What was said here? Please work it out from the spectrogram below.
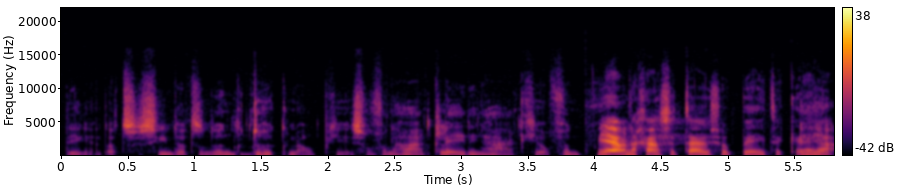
dingen. Dat ze zien dat het een drukknoopje is. Of een ha kledinghaakje. Of een... Ja, maar dan gaan ze thuis ook beter Ja.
